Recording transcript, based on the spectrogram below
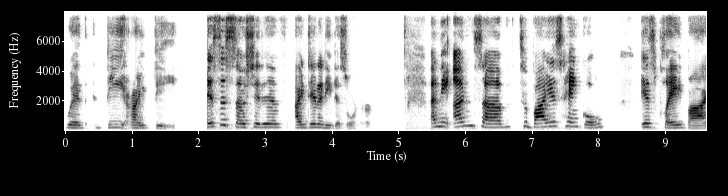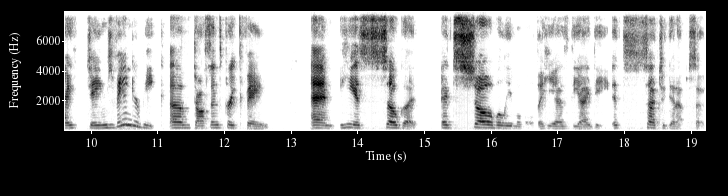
with DID dissociative identity disorder. And the unsub, Tobias Henkel, is played by James Van Der Beek of Dawson's Creek fame. And he is so good. It's so believable that he has DID. It's such a good episode.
